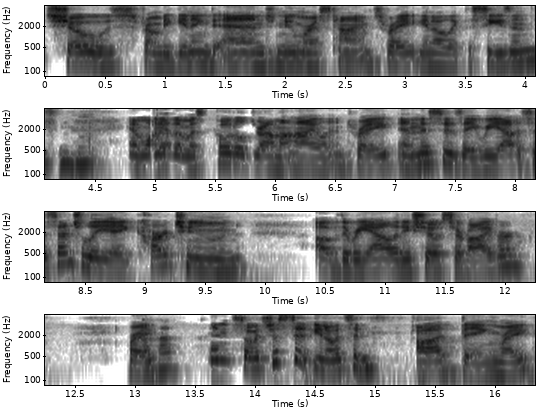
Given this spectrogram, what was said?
shows from beginning to end numerous times, right? You know, like the seasons. Mm-hmm. And one yeah. of them was Total Drama Island, right? And this is a real. It's essentially a cartoon of the reality show Survivor, right? Uh-huh. And so it's just a, you know, it's an odd thing, right?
